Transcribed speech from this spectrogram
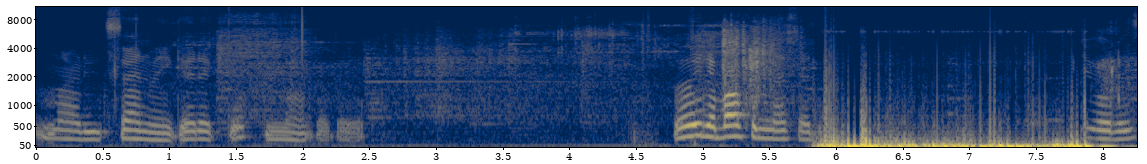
Bunlar yükselmeye gerek yok. Bunlarda da yok. Böyle bakın mesela. Diyoruz.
